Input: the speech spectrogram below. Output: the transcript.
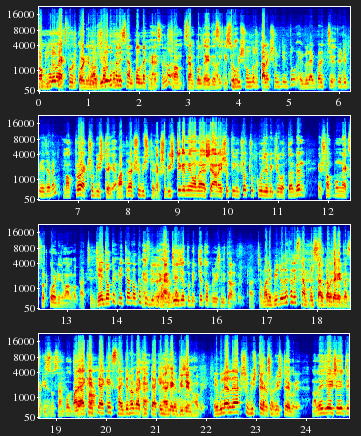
সম্পূর্ণ ভিডিওতে export quality মানে ভিডিওতে খালি স্যাম্পল দেখা যাচ্ছে না? স্যাম্পল দেখাইতেছে কিছু খুবই সুন্দর কালেকশন কিন্তু। এগুলো একবারে চিপ রেটে পেয়ে যাবেন। মাত্র একশো বিশ টাকা। মাত্র একশো বিশ টাকা। একশো বিশ টাকা নিয়ে অনায়াসে আড়াইশো তিনশো চক্ষু বুঝে বিক্রি করতে পারবেন এর সম্পূর্ণ এক্সপোর্ট কোয়ালিটির মাল হবে। আচ্ছা যে যত পিচ্ছা তত পিস দিতে হ্যাঁ পারবেন যে যত তত পিস নিতে পারবেন। আচ্ছা মানে ভিডিওতে খালি স্যাম্পল স্যাম্পল দেখাইতেছে কিছু স্যাম্পল মানে এক একটা এক এক সাইজের হবে এক একটা এক এক ডিজাইন হবে। এগুলো হলে একশো বিশ টাকা একশো করে। বিশ টাকা করে। নাহলে এই যে এই যে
